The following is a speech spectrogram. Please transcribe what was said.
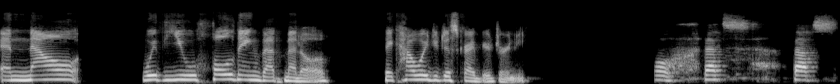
and now with you holding that medal, like how would you describe your journey? Oh, that's that's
